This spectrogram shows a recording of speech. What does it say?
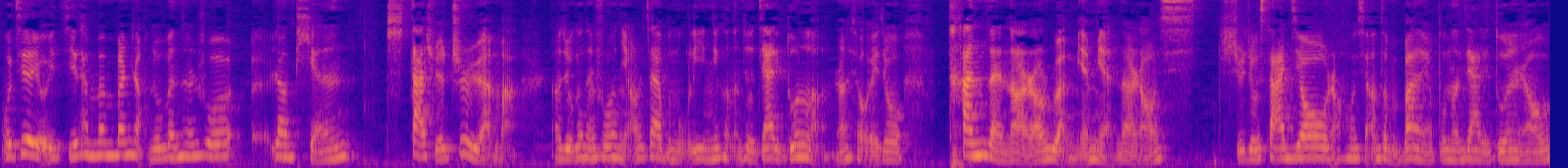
我记得有一集，他们班班长就问他说，让填大学志愿嘛，然后就跟他说，你要是再不努力，你可能就家里蹲了。然后小维就瘫在那儿，然后软绵绵的，然后。就就撒娇，然后想怎么办也不能家里蹲，然后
